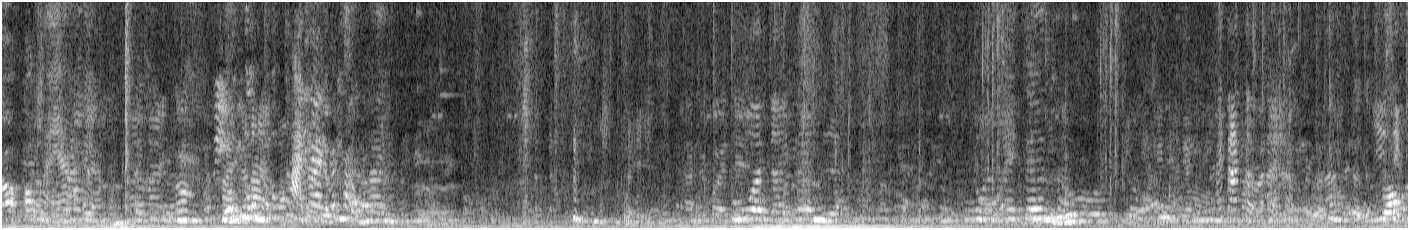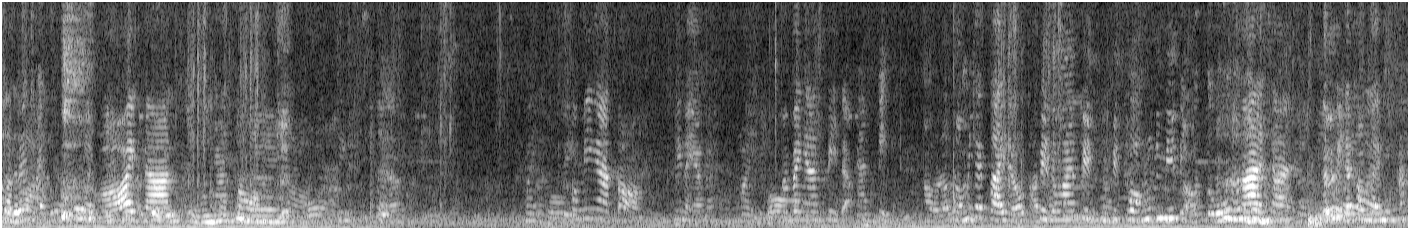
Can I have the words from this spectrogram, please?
ก็กล้องไหนอะลุกลุกลุกถ่ายหน่อยเดี๋ยวพี่ส่งให้ตัวใจเต้นให้เต้นหรือให้การเกิดวันไหนยี่สิบธันวาอ๋ออีกนานเขามีงานต่อที่ไหนอะคะมันเป็นงานปิดอะงานปิด เอาแล้วเราไม่ใช่ไปเดี๋ยวเราถามปิดทำไมปิดปิดทองลูกนิมิตเหรอใช่ใช่แล้วปิดแล้วทำไงอะ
